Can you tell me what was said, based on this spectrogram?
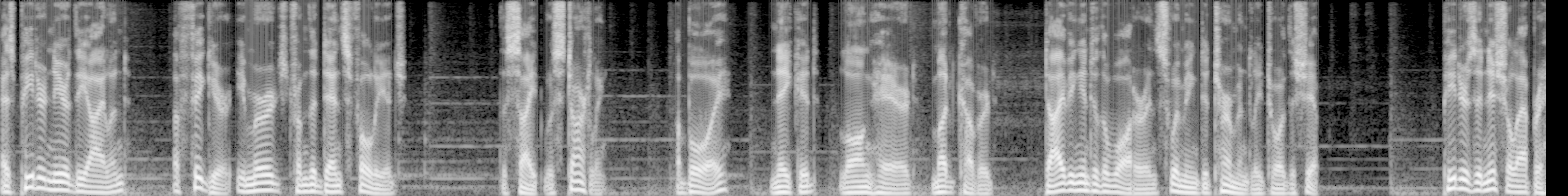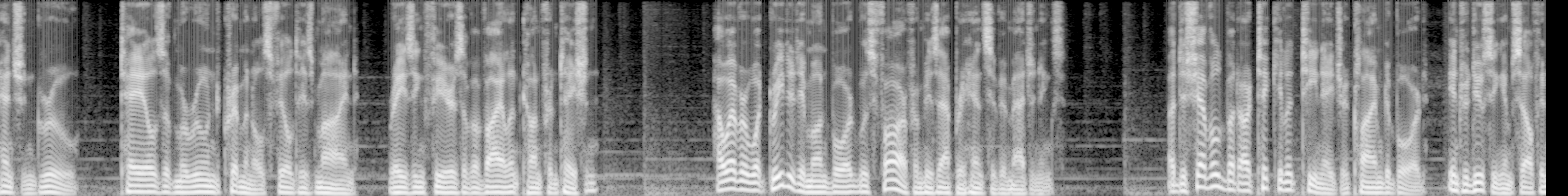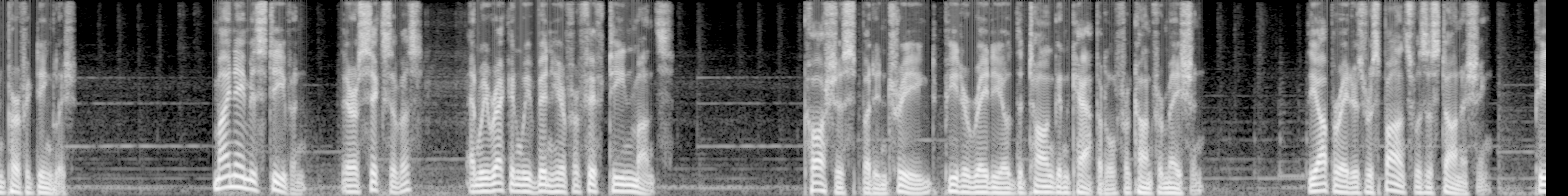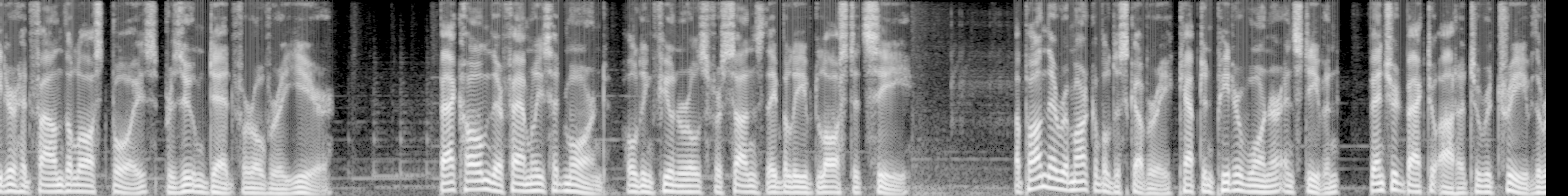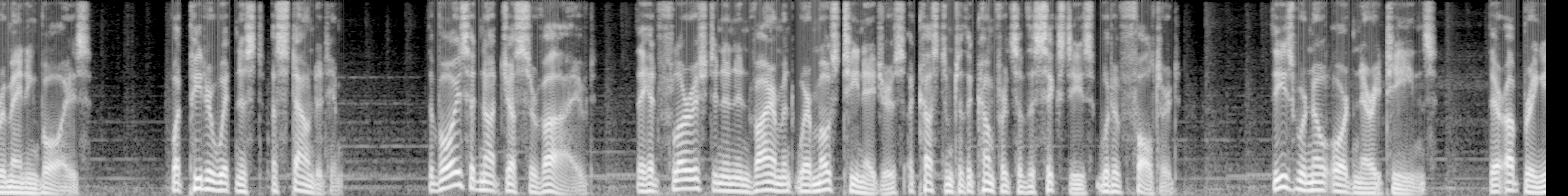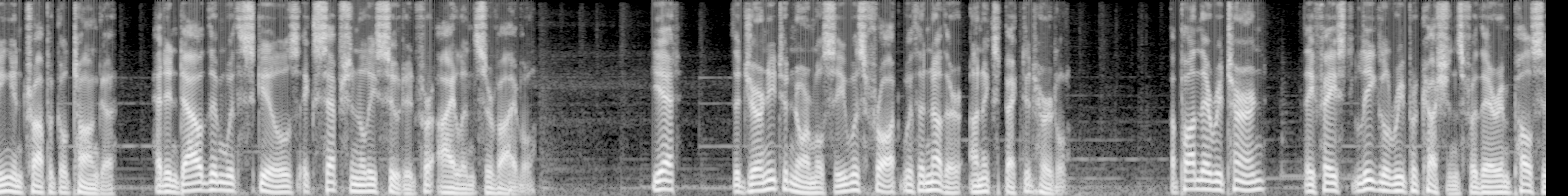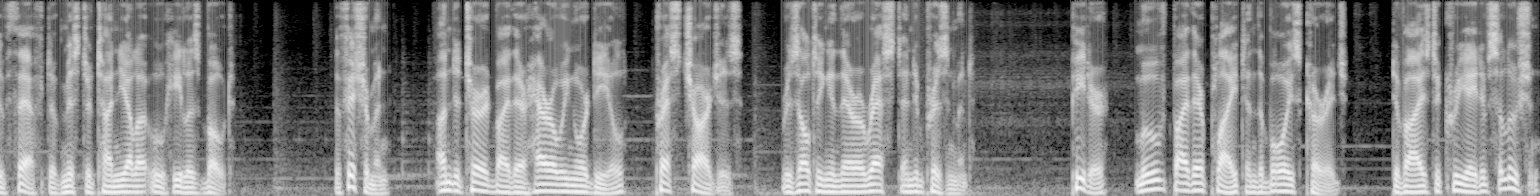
As Peter neared the island, a figure emerged from the dense foliage. The sight was startling. A boy, naked, long-haired, mud-covered, diving into the water and swimming determinedly toward the ship. Peter's initial apprehension grew. Tales of marooned criminals filled his mind, raising fears of a violent confrontation. However, what greeted him on board was far from his apprehensive imaginings. A disheveled but articulate teenager climbed aboard, introducing himself in perfect English. My name is Stephen. There are six of us, and we reckon we've been here for 15 months. Cautious but intrigued, Peter radioed the Tongan capital for confirmation. The operator's response was astonishing. Peter had found the lost boys, presumed dead for over a year. Back home, their families had mourned, holding funerals for sons they believed lost at sea. Upon their remarkable discovery, Captain Peter Warner and Stephen ventured back to Ata to retrieve the remaining boys. What Peter witnessed astounded him. The boys had not just survived, they had flourished in an environment where most teenagers, accustomed to the comforts of the 60s, would have faltered. These were no ordinary teens. Their upbringing in tropical Tonga had endowed them with skills exceptionally suited for island survival. Yet, the journey to normalcy was fraught with another unexpected hurdle. Upon their return, they faced legal repercussions for their impulsive theft of Mr. Taniela Uhila's boat. The fishermen, undeterred by their harrowing ordeal, pressed charges, resulting in their arrest and imprisonment. Peter, moved by their plight and the boys' courage, devised a creative solution.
